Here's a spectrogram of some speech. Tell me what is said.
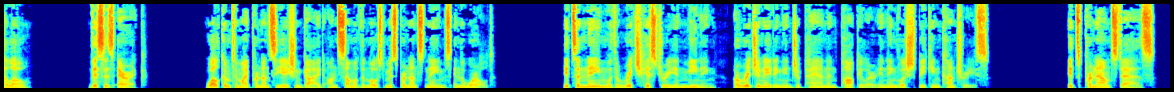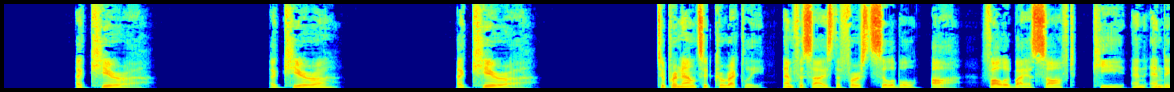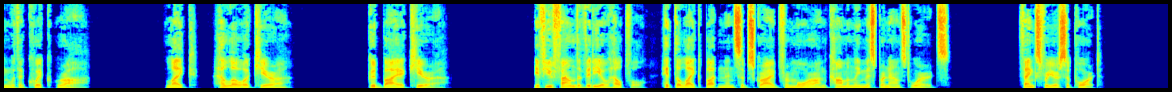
Hello? This is Eric. Welcome to my pronunciation guide on some of the most mispronounced names in the world. It's a name with a rich history and meaning, originating in Japan and popular in English-speaking countries. It's pronounced as Akira. Akira. Akira. To pronounce it correctly, emphasize the first syllable, ah, followed by a soft, ki and ending with a quick ra. Like, hello Akira. Goodbye Akira. If you found the video helpful, hit the like button and subscribe for more on commonly mispronounced words. Thanks for your support.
